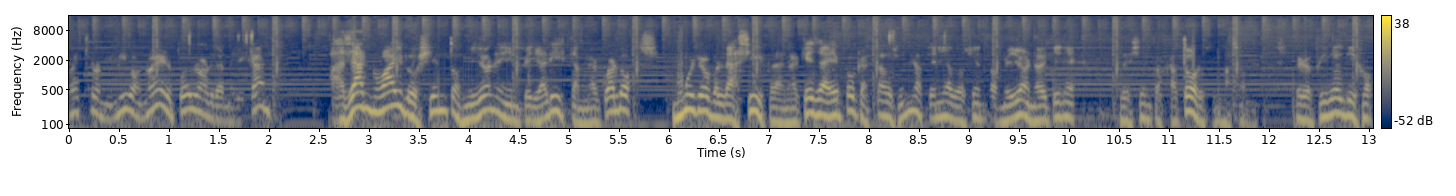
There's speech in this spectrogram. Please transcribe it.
nuestro enemigo no es el pueblo norteamericano. Allá no hay 200 millones de imperialistas. Me acuerdo mucho la cifra. En aquella época Estados Unidos tenía 200 millones, hoy tiene 314 más o menos. Pero Fidel dijo,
